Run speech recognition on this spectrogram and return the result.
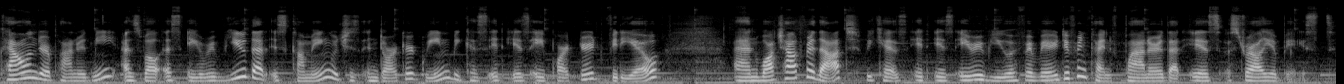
calendar plan with me as well as a review that is coming which is in darker green because it is a partnered video and watch out for that because it is a review of a very different kind of planner that is Australia based.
